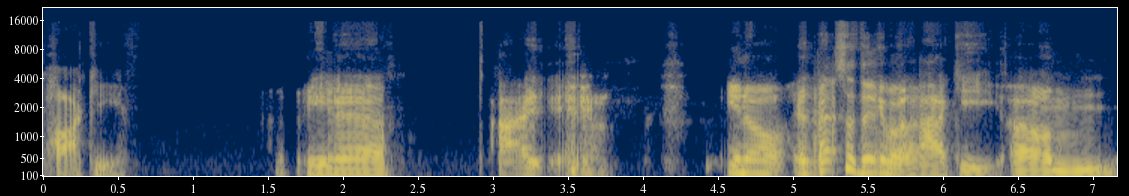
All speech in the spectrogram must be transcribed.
hockey. Yeah. I you know, and that's the thing about hockey. Um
